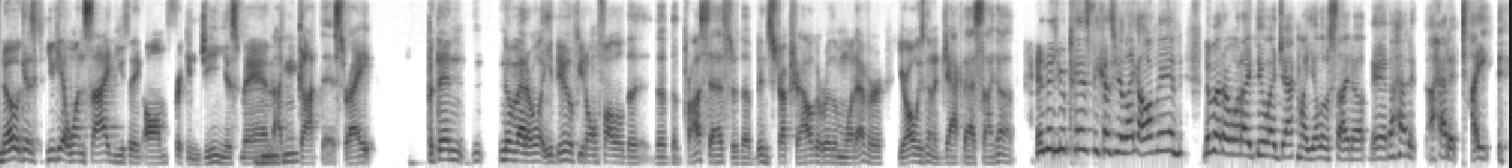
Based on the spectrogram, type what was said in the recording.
No, because you get one side, you think, oh, I'm freaking genius, man. Mhm. I got this, right? But then no matter what you do, if you don't follow the the, the process or the instruction algorithm, whatever, you're always going to jack that side up. And then you're pissed because you're like, oh man, no matter what I do, I jack my yellow side up, man. I had it, I had it tight.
